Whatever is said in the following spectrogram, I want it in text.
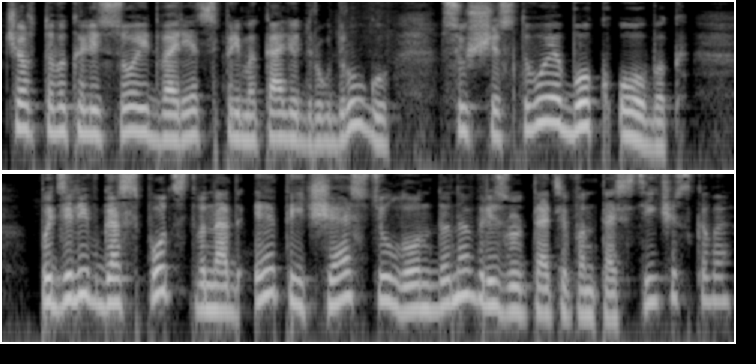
Чертово колесо и дворец примыкали друг к другу, существуя бок о бок, поделив господство над этой частью Лондона в результате фантастического,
